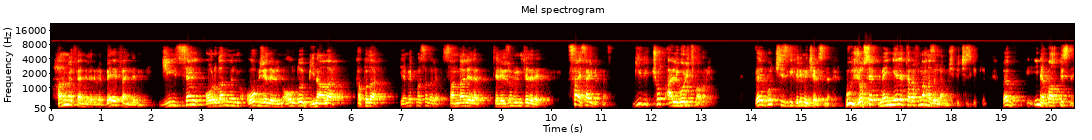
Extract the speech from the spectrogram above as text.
Hanımefendilerin ve beyefendilerin cinsel organlarının, objelerinin olduğu binalar, kapılar, yemek masaları, sandalyeler, televizyon üniteleri say say bitmez. Birçok algoritma var. Ve bu çizgi film içerisinde. Bu Joseph Mengele tarafından hazırlanmış bir çizgi film. Ve yine Walt Disney.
